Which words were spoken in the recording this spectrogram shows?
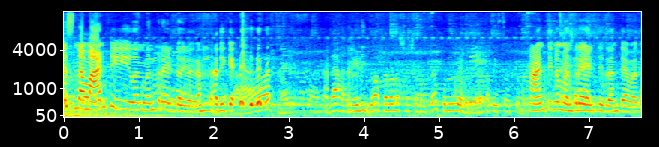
ಎಸ್ ನಮ್ಮ ಆಂಟಿ ಒಂದು ಮಂತ್ರ ಹೇಳ್ತಾರೆ ಇವಾಗ, ಅದಕ್ಕೆ. ಆಂಟಿನೂ ಮಂತ್ರ ಹೇಳ್ತಿದ್ರಂತೆ ಅವಾಗ.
